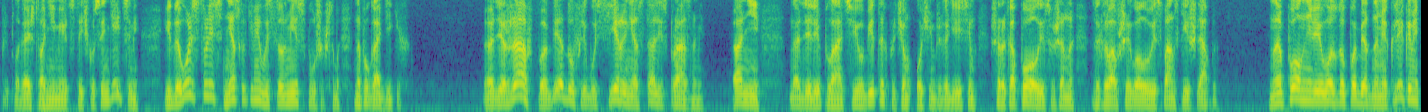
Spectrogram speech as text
предполагая, что они имеют стычку с индейцами, и довольствовались несколькими выстрелами из пушек, чтобы напугать диких. Одержав победу, флебусьеры не остались праздными. Они надели платья убитых, причем очень пригодились им широкополые, совершенно закрывавшие голову испанские шляпы. Наполнили воздух победными кликами,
